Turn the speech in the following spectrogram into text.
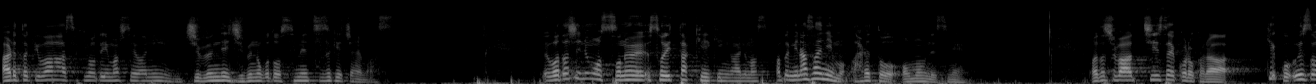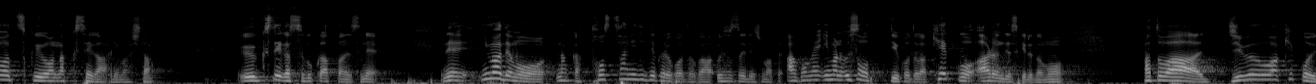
ある時は先ほど言いましたように自分で自分のことを責め続けちゃいます。私にもそのそういった経験があります。あと皆さんにもあると思うんですね。私は小さい頃から結構嘘をつくような癖がありました。癖がすごくあったんですね。で今でもなんかとっさに出てくることが嘘ついてしまってあごめん今の嘘っていうことが結構あるんですけれどもあとは自分は結構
